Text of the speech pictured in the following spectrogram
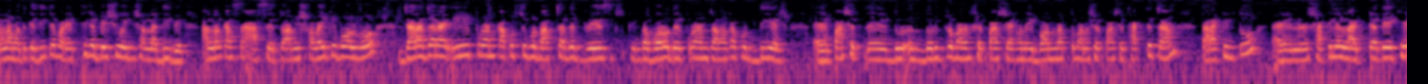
আল্লাহ আমাদেরকে দিতে পারে, এর থেকে বেশিও ইনশাল্লাহ দিবে, আল্লাহর কাছে আছে। তো আমি সবাইকে বলব, যারা যারা এই পুরান কাপড় চোপড় বাচ্চাদের ড্রেস কিংবা বড়দের পুরান জামা কাপড় দিয়ে পাশে দরিদ্র মানুষের পাশে, এখন এই বন্যাত্ম মানুষের পাশে থাকতে চান তারা কিন্তু শাকিলের লাইভটা দেখে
